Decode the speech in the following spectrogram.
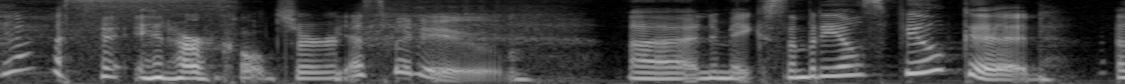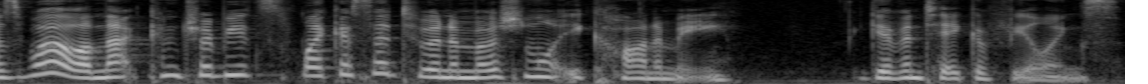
Yes. in our culture. Yes, we do. Uh, and it makes somebody else feel good as well. And that contributes, like I said, to an emotional economy, give and take of feelings,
